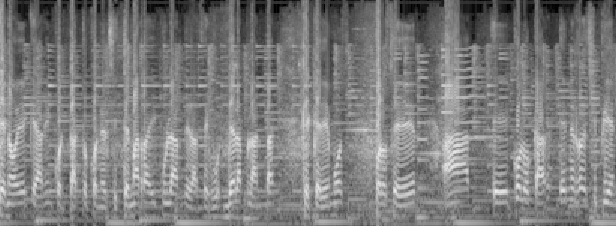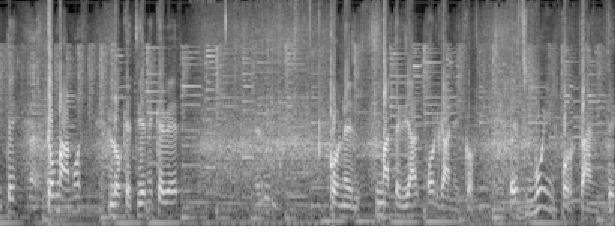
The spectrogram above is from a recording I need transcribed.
que no debe quedar en contacto con el sistema radicular de la, de la planta que queremos proceder a colocar en el recipiente, tomamos lo que tiene que ver con el material orgánico. Es muy importante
